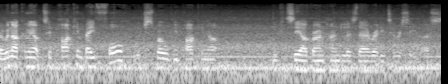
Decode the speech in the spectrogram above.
So we're now coming up to parking bay 4, which is where we'll be parking up. You can see our ground handlers there ready to receive us.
